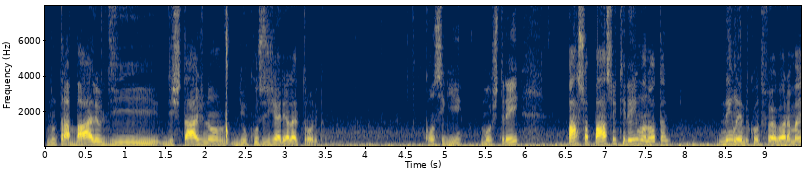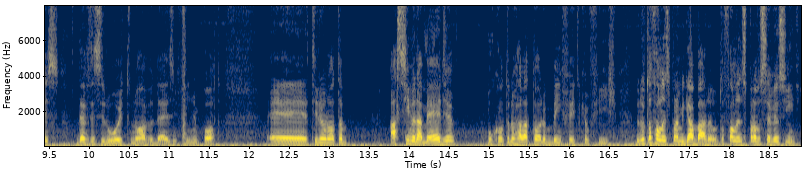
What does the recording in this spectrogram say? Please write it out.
num trabalho de, de estágio de um curso de engenharia eletrônica? consegui, mostrei passo a passo e tirei uma nota, nem lembro quanto foi agora, mas deve ter sido 8, 9 ou 10, enfim, não importa. É, tirei uma nota acima da média por conta do relatório bem feito que eu fiz. Eu não estou falando isso para me gabar, não. Estou falando isso para você ver o seguinte:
